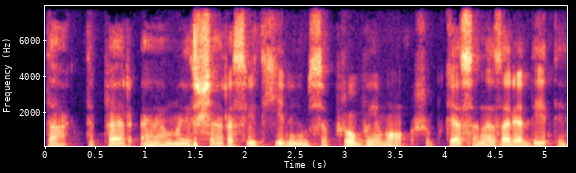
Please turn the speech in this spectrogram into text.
Так, тепер ми ще раз відхилюємося, пробуємо, щоб кеса не зарядити.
